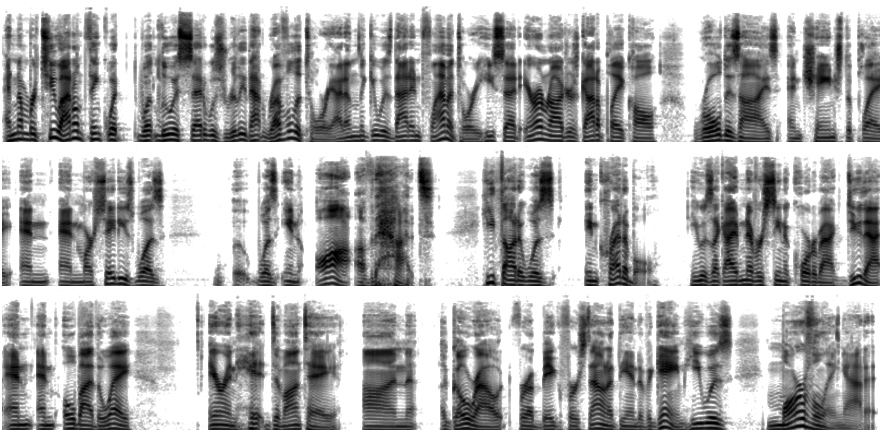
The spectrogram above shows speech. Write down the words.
And number two, I don't think what, what Lewis said was really that revelatory. I don't think it was that inflammatory. He said Aaron Rodgers got a play call, rolled his eyes, and changed the play. And and Marcedes was was in awe of that. He thought it was incredible. He was like, I've never seen a quarterback do that. And and oh by the way, Aaron hit Davante on a go route for a big first down at the end of a game. He was marveling at it.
